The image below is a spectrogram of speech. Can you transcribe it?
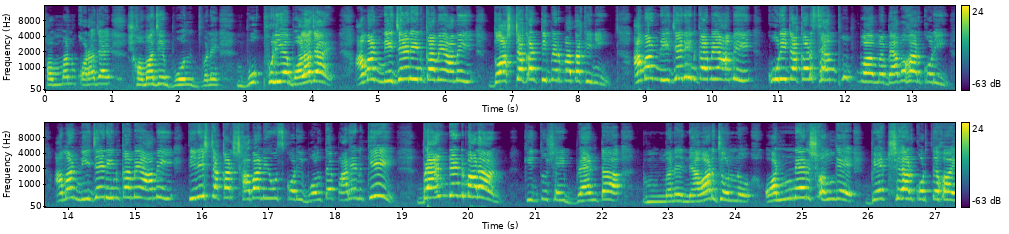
সম্মান করা যায়, সমাজে বল মানে বুক ফুলিয়ে বলা যায়, আমার নিজের ইনকামে আমি দশ টাকার টিপের পাতা কিনি, আমার নিজের ইনকামে আমি কুড়ি টাকার শ্যাম্পু ব্যবহার করি, আমার নিজের ইনকামে আমি তিরিশ টাকার সাবান ইউজ করি, বলতে পারেন কি? ব্র্যান্ডেড মারান। কিন্তু সেই ব্র্যান্ডটা মানে নেওয়ার জন্য অন্যের সঙ্গে বেড শেয়ার করতে হয়,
